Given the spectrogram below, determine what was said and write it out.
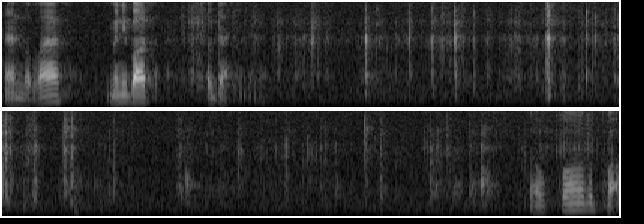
And the last mini box of Destiny. So for the promos,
